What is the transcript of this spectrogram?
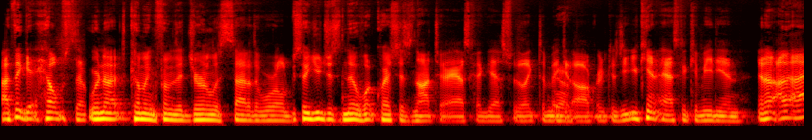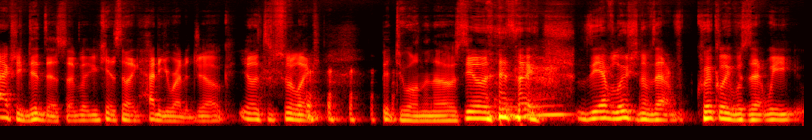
I think it helps that we're not coming from the journalist side of the world, so you just know what questions not to ask, I guess, for like to make it awkward because you, you can't ask a comedian. And I, I actually did this, but you can't say like, "How do you write a joke?" You know, it's sort of like a bit too on the nose. You know, it's like the evolution of that quickly was that we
